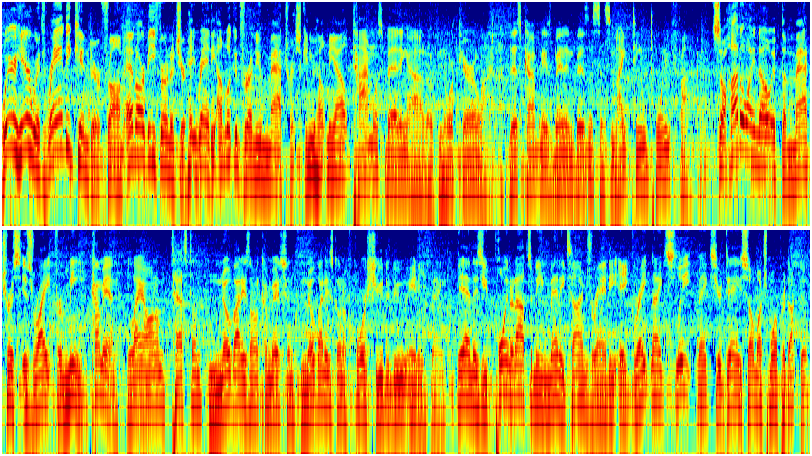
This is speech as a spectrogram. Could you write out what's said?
We're here with Randy Kinder from NRV Furniture. Hey, Randy, I'm looking for a new mattress. Can you help me out? Timeless Bedding out of North Carolina. This company has been in business since 1925. So, how do I know if the mattress is right for me? Come in, lay on them, test them. Nobody's on commission. Nobody's going to force you to do anything. Yeah, and as you pointed out to me many times, Randy, a great night's sleep makes your day so much more productive.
